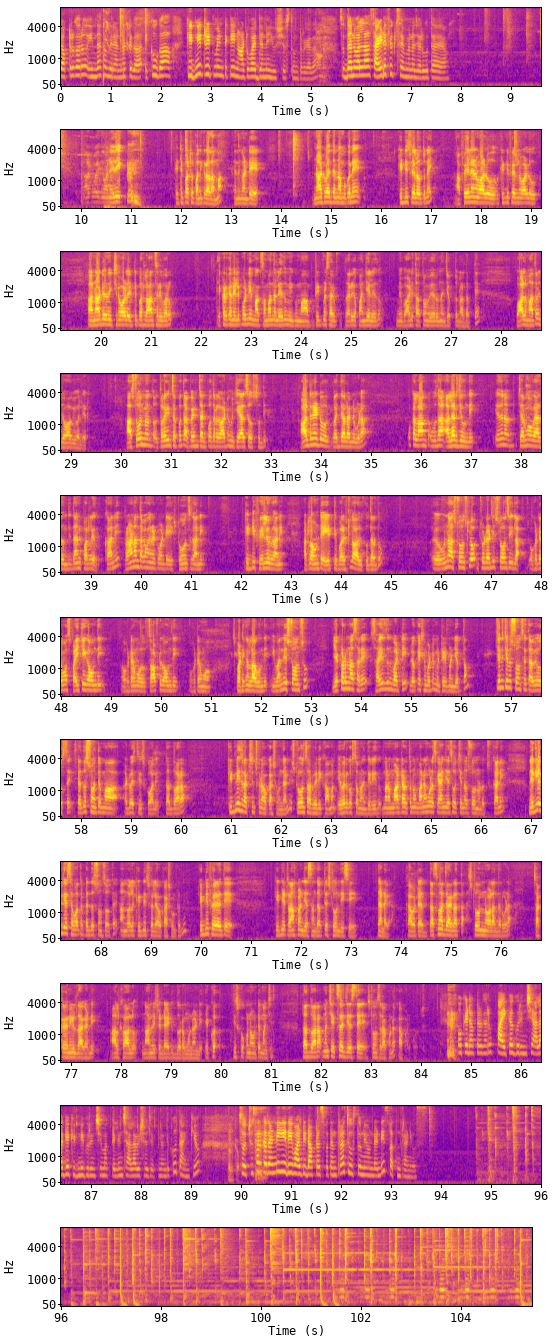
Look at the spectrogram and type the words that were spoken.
Doctor గారు ఇందాక మీరు అన్నట్టుగా ఎక్కువగా కిడ్నీ ట్రీట్మెంట్కి నాటు వైద్యాన్ని యూజ్ చేస్తుంటారు కదా. సో దానివల్ల సైడ్ ఎఫెక్ట్స్ ఏమైనా జరుగుతాయా? నాటు వైద్యం అనేది ఎట్టి పక్షులు పనికిరాదమ్మా. ఎందుకంటే నాటు వైద్యం నమ్ముకునే కిడ్నీస్ ఫెయిల్ అవుతున్నాయి. ఆ ఫెయిల్ అయిన వాళ్ళు కిడ్నీ ఫెయిల్ అయిన వాళ్ళు ఆ నాటు వైద్యం ఇచ్చిన వాళ్ళు ఎట్టి పక్షులు ఆన్సర్ ఇవ్వరు. ఎక్కడికైనా వెళ్ళిపోండి మాకు సంబంధం లేదు మీకు మా ట్రీట్మెంట్ సరి సరిగా పనిచేయలేదు మీ బాడీ తత్వం వేరుందని చెప్తున్నారు తప్పితే వాళ్ళు మాత్రం జవాబు ఇవ్వలేరు. ఆ స్టోన్ మేము తొలగించకపోతే ఆ పేషెంట్ చనిపోతారు కాబట్టి మేము చేయాల్సి వస్తుంది. ఆల్టర్నేటివ్ వైద్యాలన్నీ కూడా ఒక లాంగ్ ఉదా అలర్జీ ఉంది ఏదైనా చర్మ వ్యాధి ఉంది దానికి పర్లేదు. కానీ ప్రాణాంతకమైనటువంటి స్టోన్స్ కానీ కిడ్నీ ఫెయిల్యూర్ కానీ అట్లా ఉంటే ఎట్టి పరిస్థితుల్లో అవి కుదరదు. ఉన్న స్టోన్స్లో చూడండి స్టోన్స్ ఇలా ఒకటేమో స్పైకీగా ఉంది ఒకటేమో సాఫ్ట్గా ఉంది ఒకటేమో స్ఫటికంలాగా ఉంది. ఇవన్నీ స్టోన్స్ ఎక్కడున్నా సరే సైజుని బట్టి లొకేషన్ బట్టి మేము ట్రీట్మెంట్ చెప్తాం. చిన్న చిన్న స్టోన్స్ అయితే అవే వస్తాయి. పెద్ద స్టోన్ అయితే మా అడ్వైస్ తీసుకోవాలి. తద్వారా కిడ్నీస్ రక్షించుకునే అవకాశం ఉందండి. స్టోన్స్ ఆర్ వెరీ కామన్ ఎవరికి వస్తే మనకు తెలియదు. మనం మాట్లాడుతున్నాం మనం కూడా స్కాన్ చేసి ఒక చిన్న స్టోన్ ఉండొచ్చు. కానీ నెగ్లెక్ట్ చేస్తే మాత్రం పెద్ద స్టోన్స్ అవుతాయి. అందువల్ల కిడ్నీస్ ఫెయిల్ అయ్యే అవకాశం ఉంటుంది. కిడ్నీ ఫెయిల్ అయితే కిడ్నీ ట్రాన్స్ప్లాంట్ చేస్తాం తప్పితే స్టోన్ తీసి దండగా. కాబట్టి తస్మాత్ జాగ్రత్త. స్టోన్ ఉన్న వాళ్ళందరూ కూడా చక్కగా నీళ్ళు తాగండి. ఆల్కహాల్ నాన్ వెజిటేరియన్ డైట్కి దూరంగా ఉండండి. ఎక్కువ తీసుకోకుండా ఉంటే మంచిది. తద్వారా మంచి ఎక్సర్సైజ్ చేస్తే స్టోన్స్ రాకుండా కాపాడుకోవచ్చు. ఓకే డాక్టర్ గారు పైక గురించి అలాగే కిడ్నీ గురించి మాకు తెలియని చాలా విషయాలు చెప్పినందుకు థ్యాంక్ యూ. వెల్కమ్ సో చూసారు కదండి ఇది వాళ్ళ డాక్టర్ స్వతంత్ర చూస్తూనే ఉండండి స్వతంత్ర న్యూస్. Thank you.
